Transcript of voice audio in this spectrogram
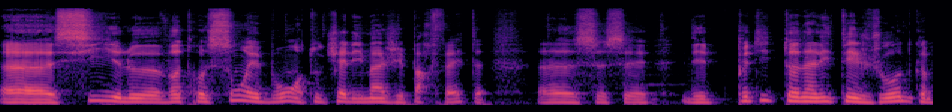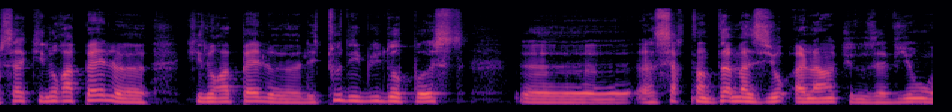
euh, si votre son est bon. En tout cas, l'image est parfaite. Euh, ce- c'est des petites tonalités jaunes comme ça qui nous rappellent, euh, les tout débuts d'Opost. Un certain Damasio Alain que nous avions,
